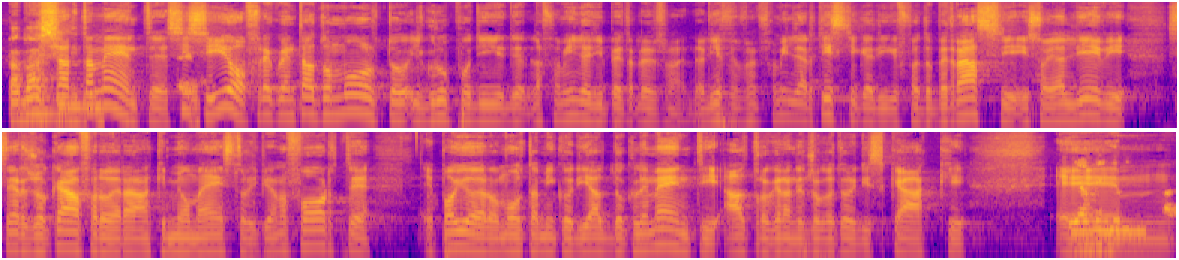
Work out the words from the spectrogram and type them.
Papà Esattamente, sì, sì, io ho frequentato molto il gruppo della famiglia, di Petra, la famiglia artistica di Foto Petrassi, i suoi allievi, Sergio Cafaro era anche mio maestro di pianoforte e poi io ero molto amico di Aldo Clementi, altro grande giocatore di scacchi. E, ehm,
